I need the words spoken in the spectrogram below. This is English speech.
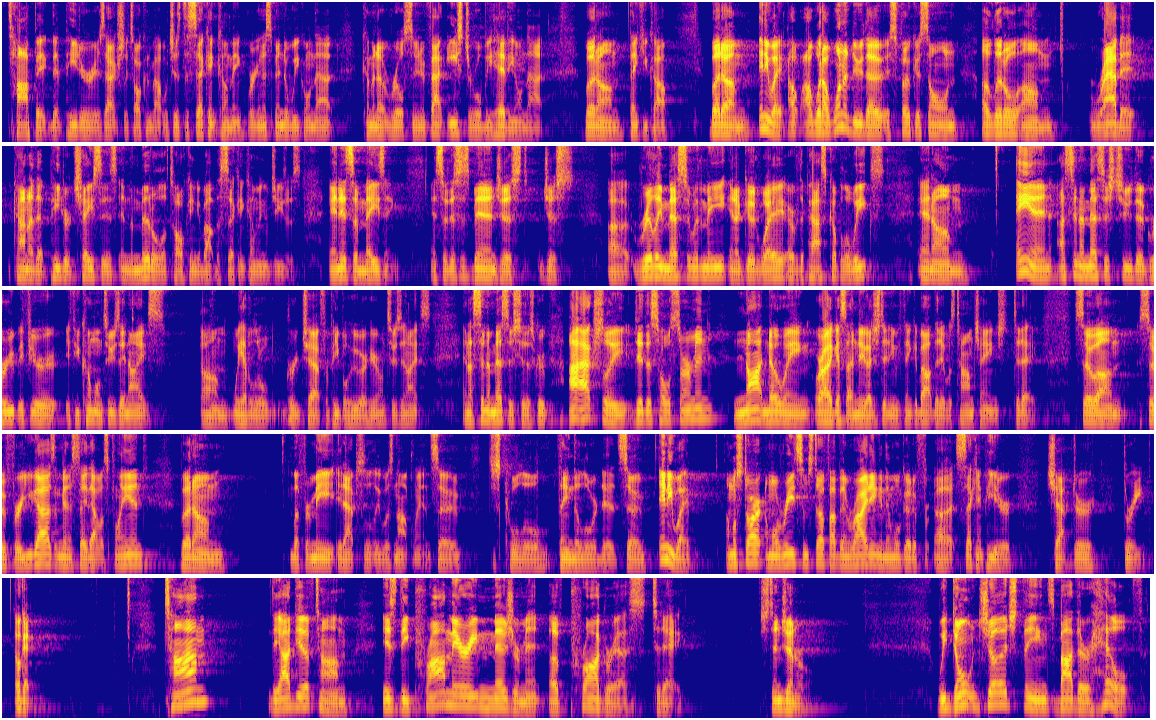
topic that Peter is actually talking about, which is the second coming. We're going to spend a week on that coming up real soon. In fact, Easter will be heavy on that. But um, thank you, Kyle. But um, anyway, I, I, what I want to do though is focus on a little um, rabbit kind of that Peter chases in the middle of talking about the second coming of Jesus, and it's amazing. And so this has been just just uh, really messing with me in a good way over the past couple of weeks, and um, and I sent a message to the group. If you're if you come on Tuesday nights, um, we have a little group chat for people who are here on Tuesday nights. And I sent a message to this group. I actually did this whole sermon not knowing, or I guess I knew, I just didn't even think about that it was time change today. So, um, so for you guys, I'm going to say that was planned, but um, but for me, it absolutely was not planned. So, just cool little thing the Lord did. So, anyway, I'm gonna start. I'm gonna read some stuff I've been writing, and then we'll go to uh, Second Peter, chapter three. Okay. Time the idea of time is the primary measurement of progress today, just in general. We don't judge things by their health,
